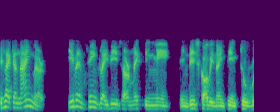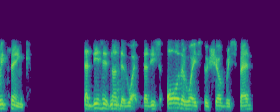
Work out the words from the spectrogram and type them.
It's like a nightmare. Even things like these are making me in this COVID-19 to rethink that this is not the way, that there's other ways to show respect,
